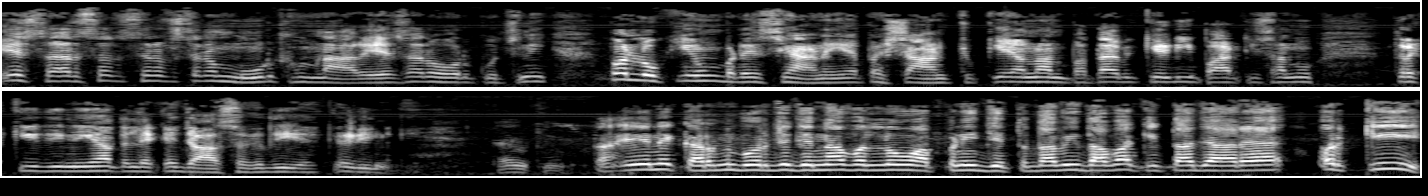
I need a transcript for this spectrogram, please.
ਇਹ ਸਰ ਸਰ, ਸਿਰਫ ਸਿਰਫ ਮੂਰਖ ਬਣਾ ਰਹੇ ਆ ਸਰ, ਹੋਰ ਕੁਝ ਨਹੀਂ। ਪਰ ਲੋਕੀ ਹੁਣ ਬੜੇ ਸਿਆਣੇ ਆ, ਪਛਾਣ ਚੁੱਕੇ ਆ, ਉਹਨਾਂ ਨੂੰ ਪਤਾ ਵੀ ਕਿਹੜੀ ਪਾਰਟੀ ਸਾਨੂੰ ਤਰੱਕੀ ਦੀ ਨੀਹਾਂ ਤੇ ਲੈ ਕੇ ਜਾ ਸਕਦੀ ਹੈ, ਕਿਹੜੀ ਨਹੀਂ। ਥੈਂਕ ਯੂ ਤਾਂ ਇਹ ਨੇ ਕਰਨ ਬੁਰਜ ਜਿਨ੍ਹਾਂ ਵੱਲੋਂ ਆਪਣੀ ਜਿੱਤ ਦਾ ਵੀ ਦਾਵਾ ਕੀਤਾ ਜਾ ਰਿਹਾ ਹੈ ਔਰ ਕੀ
